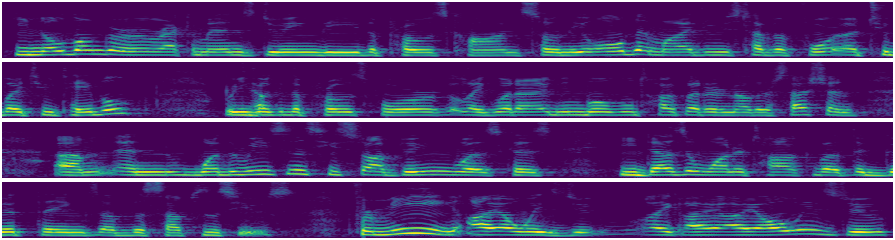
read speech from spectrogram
he no longer recommends doing the, the pros cons. So in the old MI, they used to have a, four, a two by two table where you look at the pros for, like what I mean, we'll, we'll talk about it in another session. Um, and one of the reasons he stopped doing was because he doesn't want to talk about the good things of the substance use. For me, I always do. Like, I, I always do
